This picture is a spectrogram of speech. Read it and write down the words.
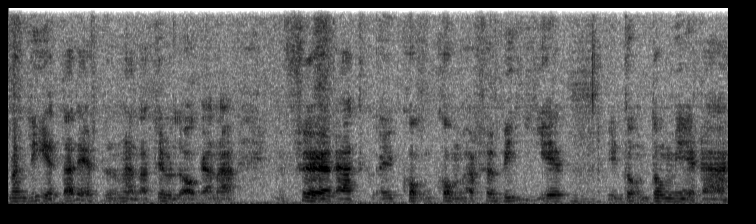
man letade efter de här naturlagarna för att eh, kom, komma förbi eh, de, de mera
